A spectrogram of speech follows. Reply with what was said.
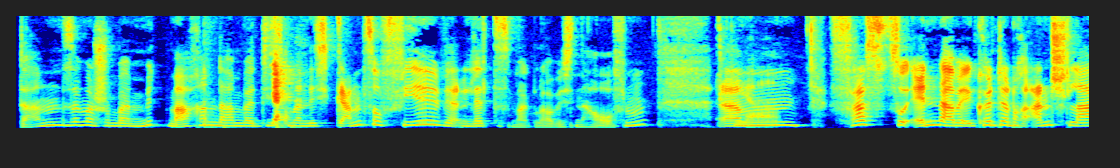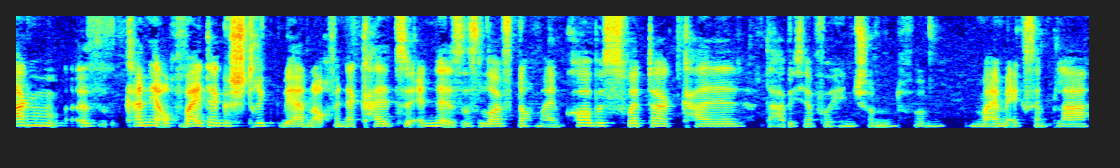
Dann sind wir schon beim Mitmachen. Da haben wir diesmal nicht ganz so viel. Wir hatten letztes Mal, glaube ich, einen Haufen. Ähm, Fast zu Ende, aber ihr könnt ja noch anschlagen. Es kann ja auch weiter gestrickt werden, auch wenn der Kall zu Ende ist. Es läuft noch mein Corbis-Sweater Kall. Da habe ich ja vorhin schon von meinem Exemplar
